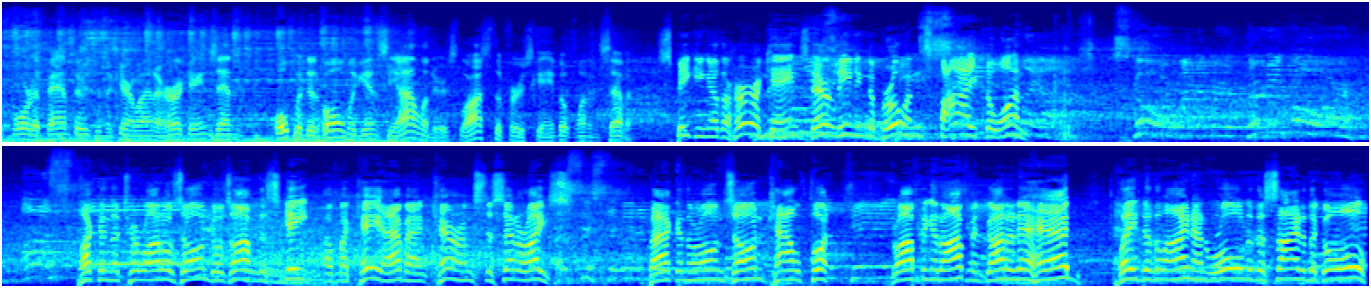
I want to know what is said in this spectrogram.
the Florida Panthers and the Carolina Hurricanes. Then opened at home against the Islanders. Lost the first game, but 1 and 7. Speaking of the Hurricanes, they're leading the Bruins 5 to 1. Puck in the Toronto zone goes off the skate of Mikheyev and Caroms to center ice. Back in their own zone, Cal Foote dropping it off and got it ahead. Played to the line and rolled to the side of the goal.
